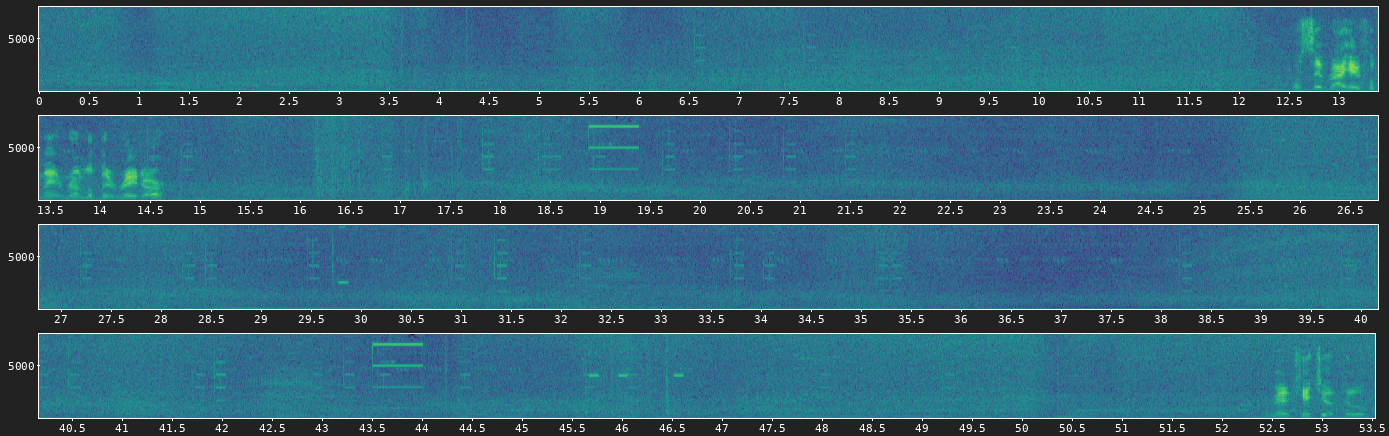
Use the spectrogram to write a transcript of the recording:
We'll sit right here for a minute and run a little bit of radar. We gotta catch up to him.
